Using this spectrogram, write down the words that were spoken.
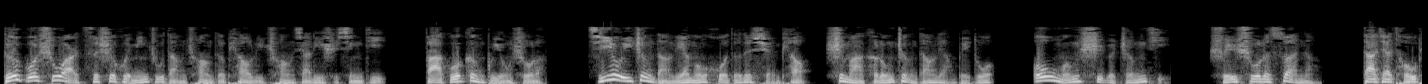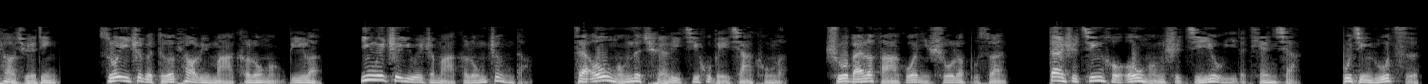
德国舒尔茨社会民主党创得票率创下历史新低，法国更不用说了，极右翼政党联盟获得的选票是马克龙政党两倍多。欧盟是个整体，谁说了算呢？大家投票决定，所以这个得票率马克龙懵逼了，因为这意味着马克龙政党在欧盟的权力几乎被架空了。说白了，法国你说了不算。但是今后欧盟是极右翼的天下。不仅如此，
